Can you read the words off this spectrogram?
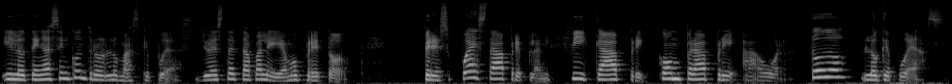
Y lo tengas en control lo más que puedas. Yo a esta etapa le llamo pre-todo. Presupuesta, preplanifica, precompra, preahorra. Todo lo que puedas.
